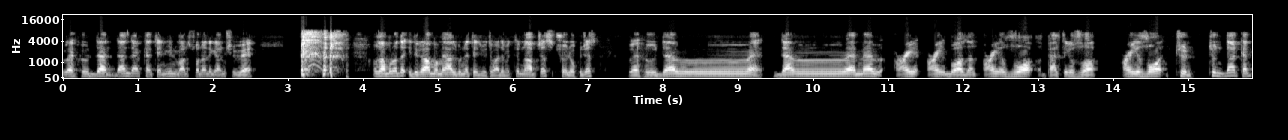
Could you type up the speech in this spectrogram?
ve huden. Den derken tenvin var. Sonra ne gelmiş? Ve. o zaman burada idgamı mealgune tecvidi var demektir. Ne yapacağız? Şöyle okuyacağız. Ve huden ve den ve mev ay ay boğazdan ay za peltek za ay za tün. Tün derken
